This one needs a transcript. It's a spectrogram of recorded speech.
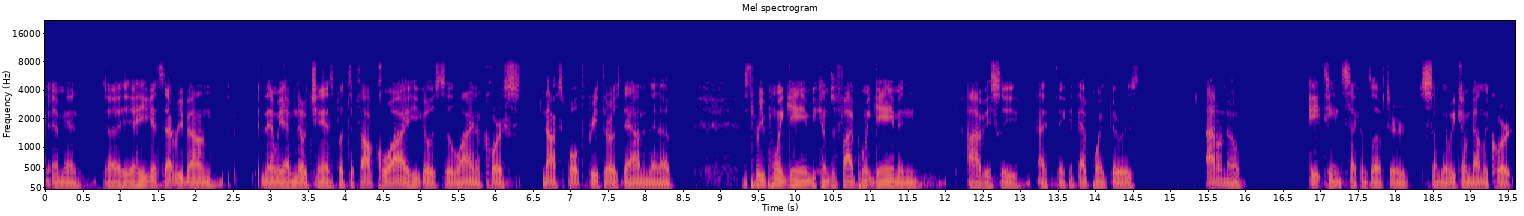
Yeah, man. Uh, yeah, he gets that rebound. And then we have no chance but to foul Kawhi. He goes to the line, of course, knocks both free throws down, and then a three point game becomes a five point game. And obviously, I think at that point there was, I don't know, 18 seconds left or something. We come down the court,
